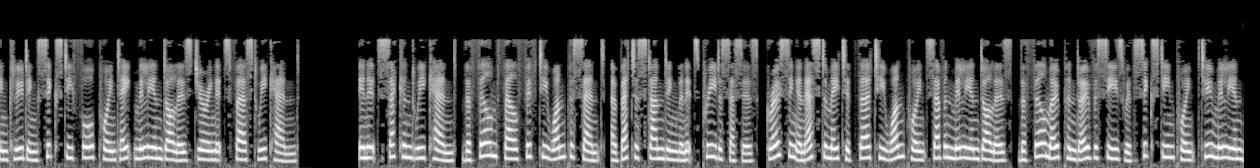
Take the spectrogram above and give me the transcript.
including $64.8 million during its first weekend. In its second weekend, the film fell 51%, a better standing than its predecessors, grossing an estimated $31.7 million. The film opened overseas with $16.2 million,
